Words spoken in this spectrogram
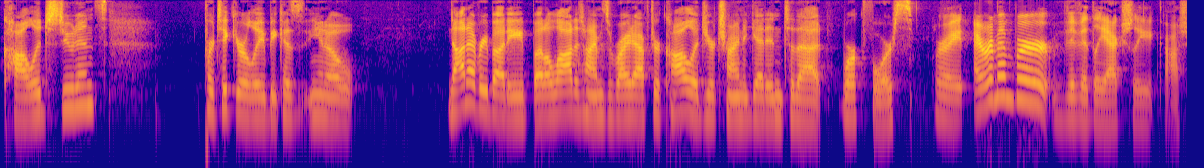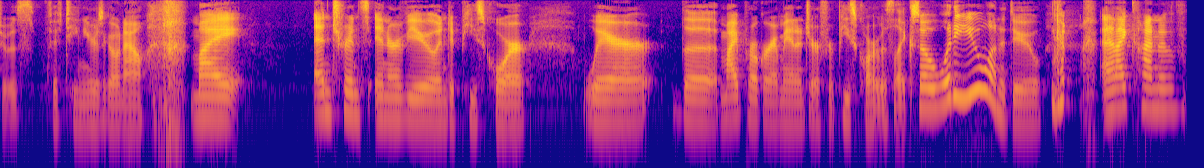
college students, particularly because, you know, not everybody, but a lot of times right after college, you're trying to get into that workforce. Right. I remember vividly, actually, gosh, it was 15 years ago now, my entrance interview into Peace Corps, where the my program manager for Peace Corps was like, "So, what do you want to do?" and I kind of,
